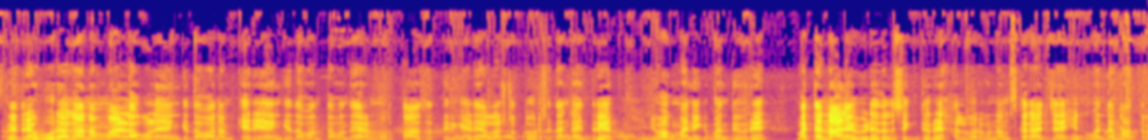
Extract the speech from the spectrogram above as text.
ಸ್ನೇಹಿತರೆ ಊರಾಗ ನಮ್ಮ ಹಳ್ಳಗಳು ಹೆಂಗಿದಾವ ನಮ್ಮ ಕೆರೆ ಹೆಂಗಿದಾವ ಅಂತ ಒಂದು ಎರಡು ಮೂರು ತಾಸು ತಿರುಗಾಡಿ ಎಲ್ಲಷ್ಟು ತೋರಿಸಿದಂಗ ಐತ್ರಿ. ಇವಾಗ ಮನೆಗೆ ಬಂದಿವ್ರಿ. ಮತ್ತೆ ನಾಳೆ ವಿಡಿಯೋದಲ್ಲಿ ಸಿಗ್ತೀವ್ರಿ. ಹಲ್ವರ್ಗು ನಮಸ್ಕಾರ. ಜೈ ಹಿಂದ್ ಒಂದೇ ಮಾತ್ರ.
